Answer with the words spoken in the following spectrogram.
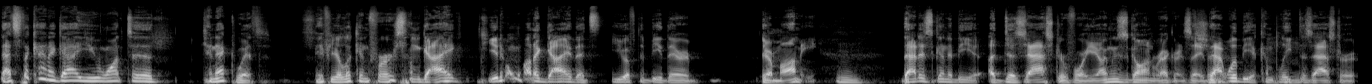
that's the kind of guy you want to connect with. If you're looking for some guy, you don't want a guy that's you have to be their their mommy. That is going to be a disaster for you. I'm just going on record and say that will be a complete disaster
